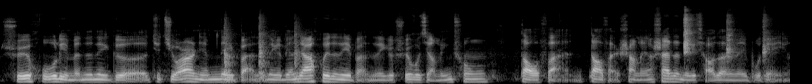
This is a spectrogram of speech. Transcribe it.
水浒》里面的那个，就九二年那版的那个梁家辉的那版的那个《水浒》，讲林冲倒反倒反上梁山的那个桥段的那部电影。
